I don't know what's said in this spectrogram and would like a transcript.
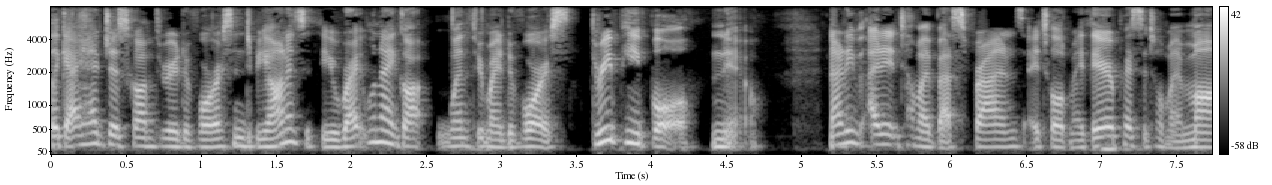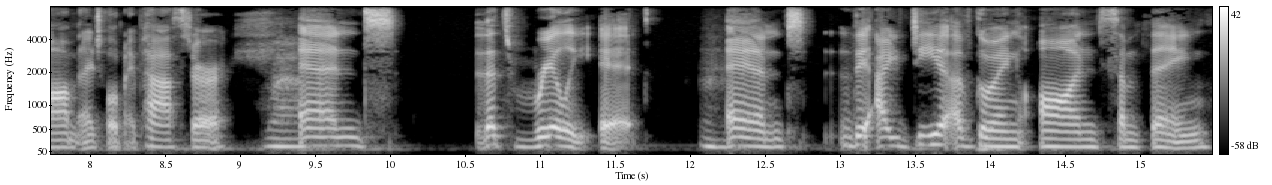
like I had just gone through a divorce, and to be honest with you, right when I got went through my divorce, three people knew. Not even I didn't tell my best friends. I told my therapist. I told my mom, and I told my pastor, Wow. and that's really it. Mhm. And the idea of going on something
